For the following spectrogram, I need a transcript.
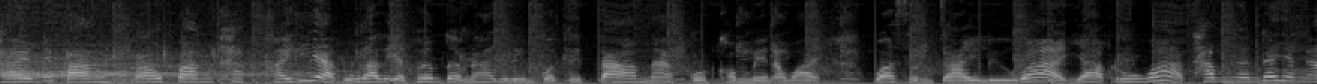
ใครไม่ปัง เราปังค่ะ ใครที่อยากรู้รายละเอียดเพิ่มเติมนะคะอย่าลืมกดติดตามนะ กดคอมเมนต์เอาไว้ ว่าสนใจหรือว่าอยากรู้ว่าทำเงินได้ยังไง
